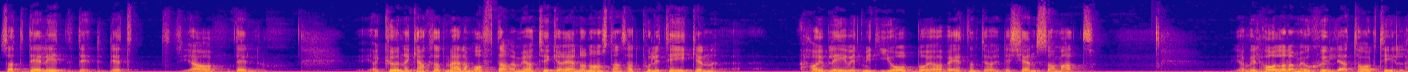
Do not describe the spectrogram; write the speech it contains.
Så att det är lite... Det, det, ja, det, jag kunde kanske tagit med dem oftare men jag tycker ändå någonstans att politiken har ju blivit mitt jobb och jag vet inte, det känns som att jag vill hålla dem oskyldiga ett tag till.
